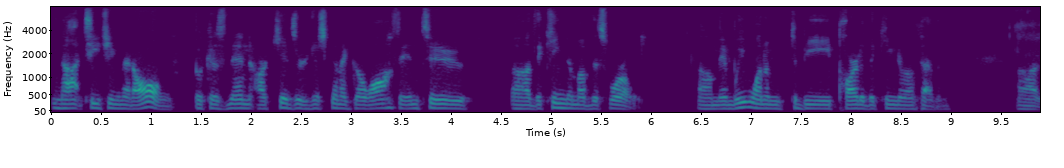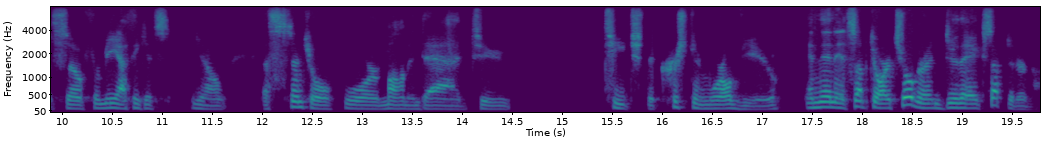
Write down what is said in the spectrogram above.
not teaching them at all because then our kids are just going to go off into uh, the kingdom of this world. Um, and we want them to be part of the kingdom of heaven. Uh, so for me, I think it's, you know, essential for mom and dad to teach the Christian worldview. And then it's up to our children do they accept it or not?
